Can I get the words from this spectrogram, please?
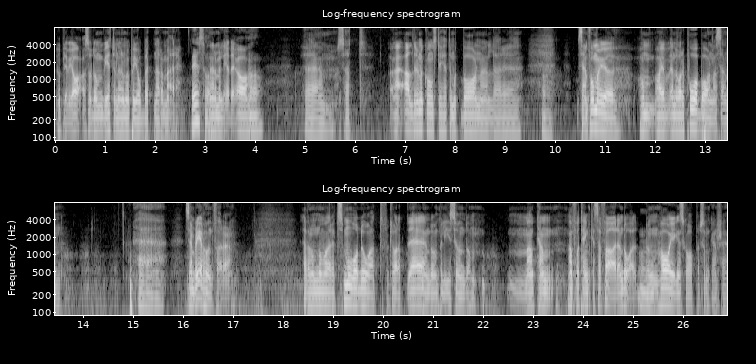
upplever jag. Alltså, de vet ju när de är på jobbet, när de är, Är när de är lediga. Ja. Ja. Ehm, så att aldrig några konstigheter mot barn eller... eh, Ja. Sen får man ju, har jag ändå varit på barnen sen Eh, sen blev hundförare. Även om de var rätt små då att förklara att det är ändå en polishund. De, man, kan, man får tänka sig för ändå. De har egenskaper som kanske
